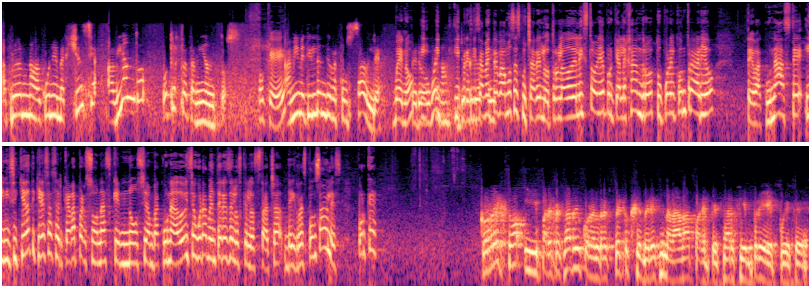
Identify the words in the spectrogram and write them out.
aprueban una vacuna de emergencia habiendo otros tratamientos? Okay. A mí me tildan de irresponsable. Bueno, pero y, bueno. y, precisamente vamos a escuchar el otro lado de la historia, porque Alejandro, tú por el contrario, te vacunaste y ni siquiera te quieres acercar a personas que no se han vacunado y seguramente eres de los que los tacha de irresponsables. ¿Por qué? Correcto, y para empezar con el respeto que se merece la dama, para empezar siempre, pues, eh,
